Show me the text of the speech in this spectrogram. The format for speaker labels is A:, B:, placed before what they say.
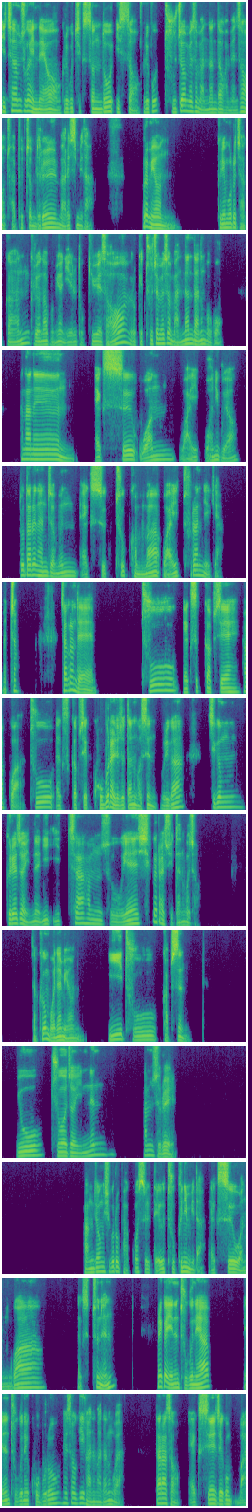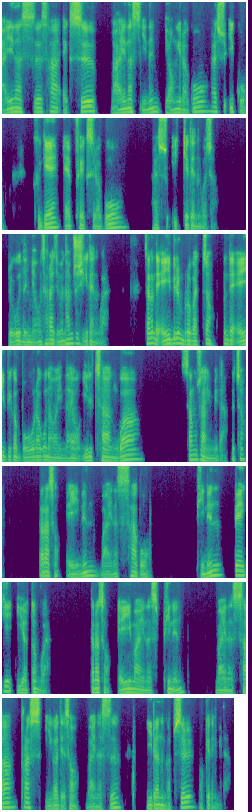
A: 이차 함수가 있네요. 그리고 직선도 있어. 그리고 두 점에서 만난다고 하면서 좌표점들을 말했습니다. 그러면 그림으로 잠깐 그려놔 보면 이해를 돕기 위해서 이렇게 두 점에서 만난다는 거고 하나는 x1, y1이고요. 또 다른 한 점은 x2, y2란 얘기야. 맞죠? 자, 그런데 두 x값의 합과 두 x값의 곱을 알려줬다는 것은 우리가 지금 그려져 있는 이 2차 함수의 식을 알 수 있다는 거죠. 자, 그건 뭐냐면 이 두 값은 요 주어져 있는 함수를 방정식으로 바꿨을 때의 두 근입니다. x1과 x2는 그러니까 얘는 두근의 합, 얘는 두근의 곱으로 해석이 가능하다는 거야. 따라서 x의 제곱 마이너스 4x 마이너스 2는 0이라고 할 수 있고 그게 fx라고 할 수 있게 되는 거죠. 그리고 는 0은 사라지면 함수식이 되는 거야. 자, 근데 a, b를 물어봤죠? 근데 a, b가 뭐라고 나와 있나요? 1차항과 상수항입니다. 그렇죠? 따라서 a는 마이너스 4고 b는 빼기 2였던 거야. 따라서 a 마이너스 b는 마이너스 4 플러스 2가 돼서 마이너스 2라는 값을 얻게 됩니다.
